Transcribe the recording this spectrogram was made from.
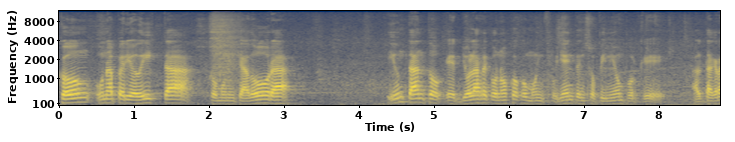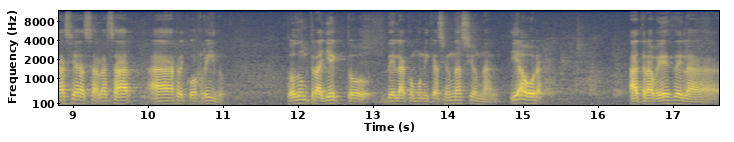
con una periodista, comunicadora y un tanto que yo la reconozco como influyente en su opinión porque Altagracia Salazar ha recorrido todo un trayecto de la comunicación nacional y ahora a través de la,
